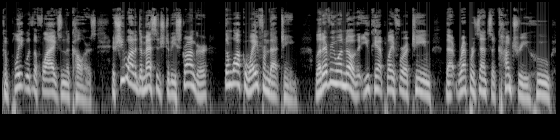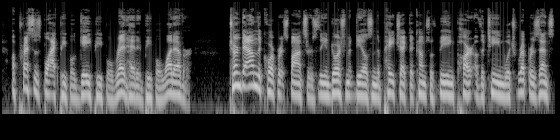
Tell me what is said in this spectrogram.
complete with the flags and the colors. If she wanted the message to be stronger, then walk away from that team. Let everyone know that you can't play for a team that represents a country who oppresses black people, gay people, redheaded people, whatever. Turn down the corporate sponsors, the endorsement deals, and the paycheck that comes with being part of the team which represents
